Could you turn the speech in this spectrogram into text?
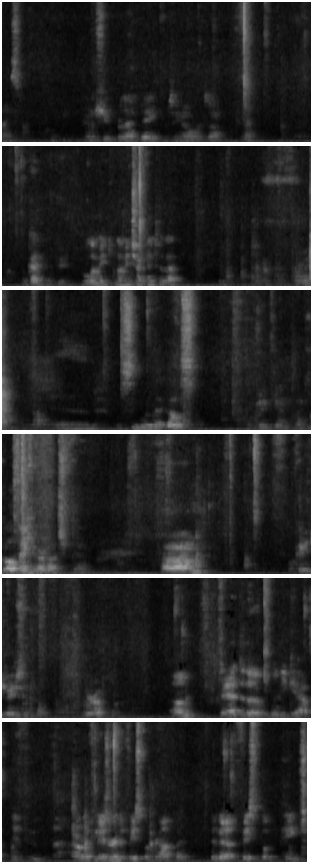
nice. Gonna shoot for that date, see how it works out. okay, well, let me, let me check into that. All right, And we'll see where that goes. okay, Ken, thank you. Cool, thank you very much. Yeah. Um, okay, Jason, you're up. Um, to add to the Windy Gap, if you, I don't know if you guys are into Facebook or not, but they've got a Facebook page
